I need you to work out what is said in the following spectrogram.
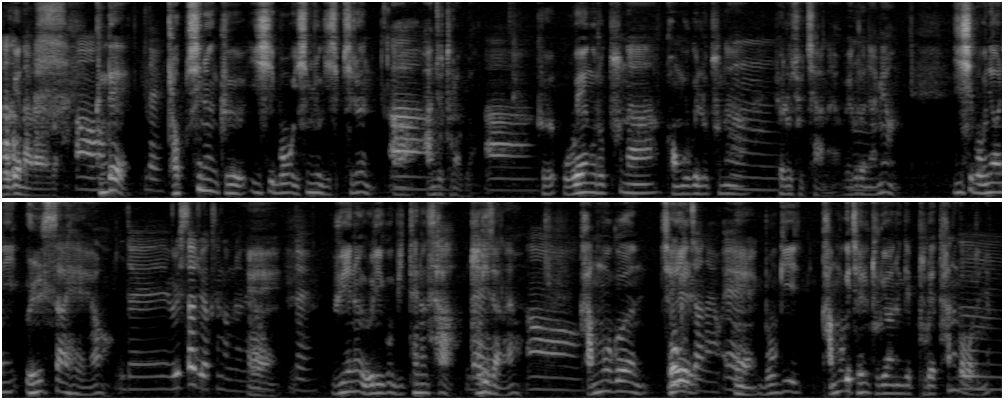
목의 나라에서. 어, 근데 네. 겹치는 그 25, 26, 27은 아, 아. 안 좋더라고요. 아, 그 오행으로 푸나 건국일로 푸나 음, 별로 좋지 않아요. 왜 그러냐면 25년이 을사해예요. 네, 을사주약 생각나네요. 예. 네. 위에는 을이고 밑에는 사, 네. 불이잖아요. 어, 간목은 제일 목이잖아요. 예. 예, 목이 간목이 제일 두려워하는 게 불에 타는 거거든요. 음,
